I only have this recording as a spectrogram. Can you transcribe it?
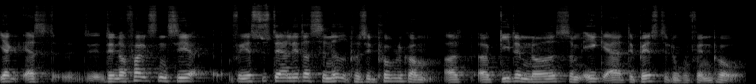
Jeg, altså, det er når folk sådan siger... For jeg synes, det er lidt at se ned på sit publikum, og, og give dem noget, som ikke er det bedste, du kunne finde på.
